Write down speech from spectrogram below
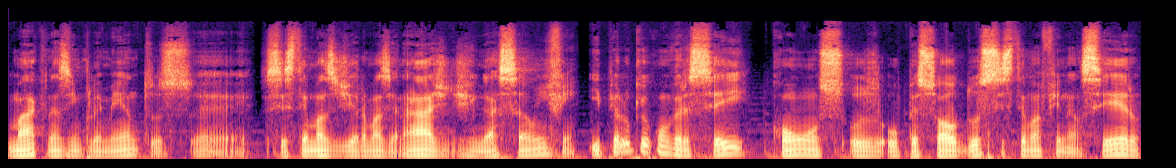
máquinas, implementos, é, sistemas de armazenagem, de irrigação, enfim. E pelo que eu conversei com os, os, o pessoal do sistema financeiro,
